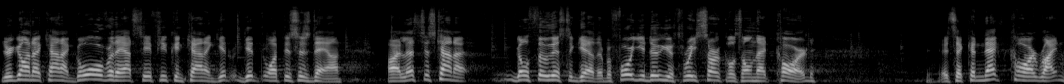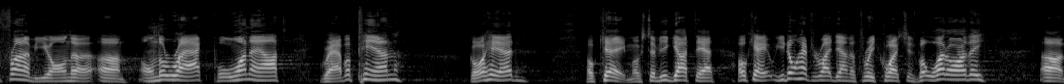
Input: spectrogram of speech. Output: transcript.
you're going to kind of go over that, see if you can kind of get, get what this is down. All right, let's just kind of go through this together. Before you do your three circles on that card, it's a connect card right in front of you on the, uh, on the rack. Pull one out, grab a pen. Go ahead. Okay, most of you got that. Okay, you don't have to write down the three questions, but what are they? Uh,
